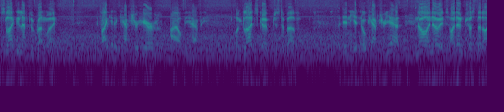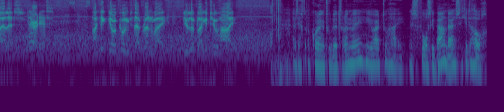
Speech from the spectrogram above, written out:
Slightly left of runway. If I get a capture here, I'll be happy. On glide scope just above. I didn't get no capture yet. No, I know it. I don't trust that ILS. There it is. I think you're according to that runway. You look like you're too high. Hij zegt, according to that runway, you are too high. Dus volgens die baan daar zit je te hoog.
